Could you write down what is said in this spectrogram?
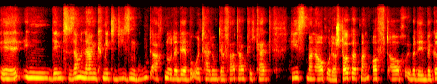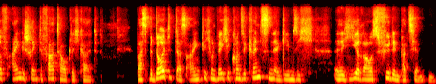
äh, in dem Zusammenhang mit diesen Gutachten oder der Beurteilung der Fahrtauglichkeit liest man auch oder stolpert man oft auch über den Begriff eingeschränkte Fahrtauglichkeit. Was bedeutet das eigentlich und welche Konsequenzen ergeben sich äh, hieraus für den Patienten?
